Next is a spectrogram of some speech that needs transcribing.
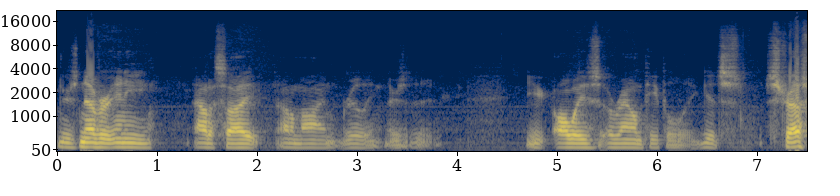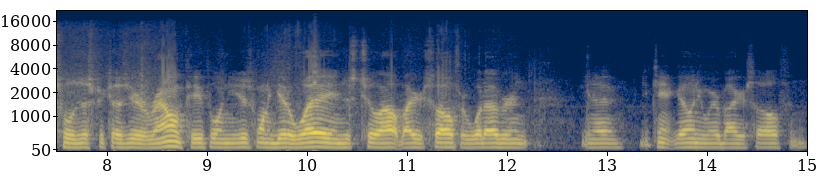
there's never any out of sight, out of mind. Really, there's you're always around people. It gets stressful just because you're around people and you just want to get away and just chill out by yourself or whatever, and you know you can't go anywhere by yourself and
